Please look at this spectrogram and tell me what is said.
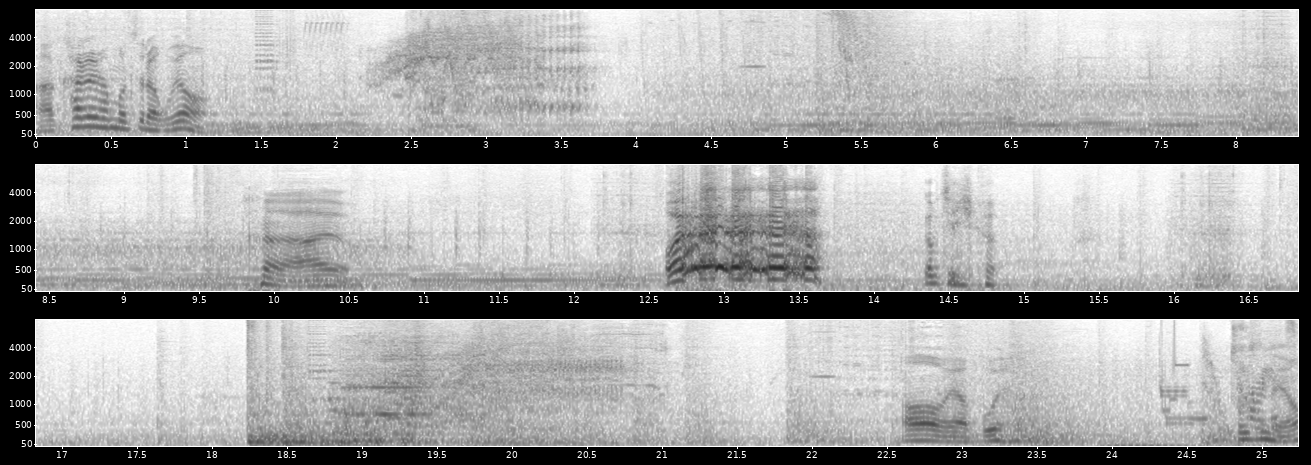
아, 칼을 한번 쓰라고요? 아유. 어이! 깜짝이야. 어, 야, 뭐야. 보시네요.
